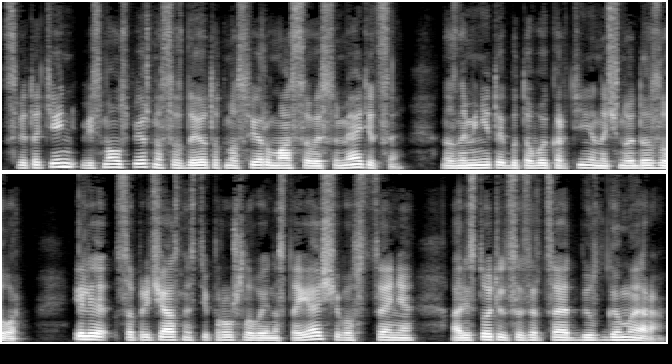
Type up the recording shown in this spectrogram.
светотень весьма успешно создает атмосферу массовой сумятицы на знаменитой бытовой картине «Ночной дозор» или сопричастности прошлого и настоящего в сцене Аристотель созерцает бюст Гомера,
